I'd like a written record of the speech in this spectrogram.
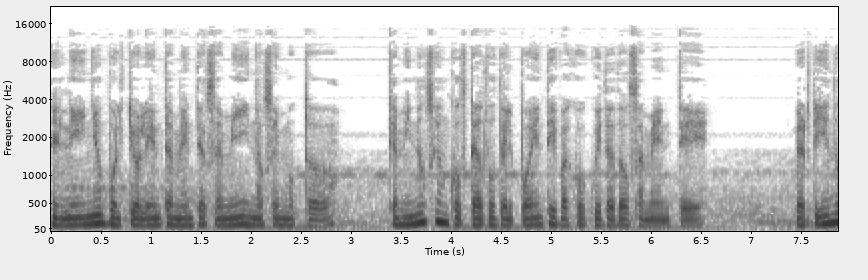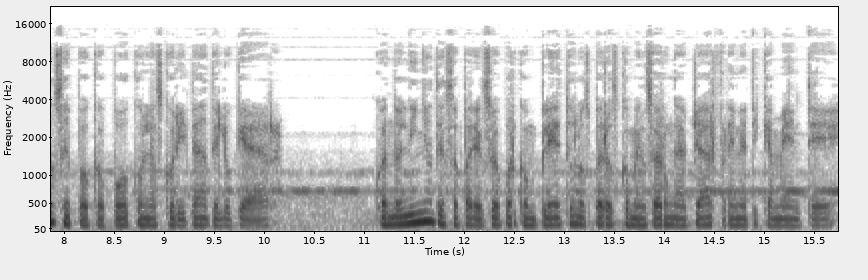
El niño volteó lentamente hacia mí y no se inmutó. Caminó hacia un costado del puente y bajó cuidadosamente perdiéndose poco a poco en la oscuridad del lugar. Cuando el niño desapareció por completo, los perros comenzaron a aullar frenéticamente.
